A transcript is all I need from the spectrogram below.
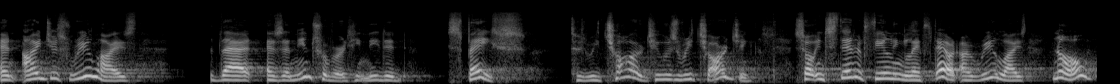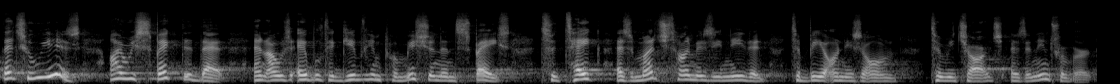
and I just realized that as an introvert, he needed space to recharge. He was recharging. So instead of feeling left out, I realized, no, that's who he is. I respected that. And I was able to give him permission and space to take as much time as he needed to be on his own to recharge as an introvert.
